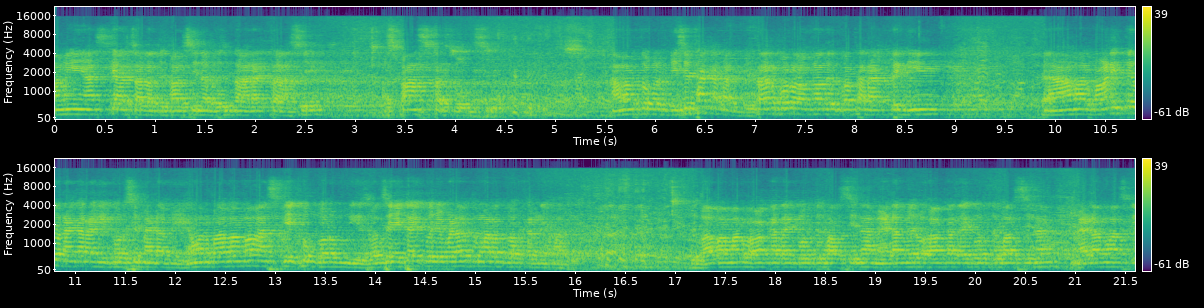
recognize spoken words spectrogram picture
আমি আজকে আর চালাতে পারছি না বুঝতে আর একটা আছে। পাঁচটা চলছে। আমার তো আবার বেঁচে থাকা লাগবে। তারপরও আপনাদের কথা রাখতে গিয়ে আমার বাড়িতেও রাগারাগি করছে ম্যাডামে। আমার বাবা মা আজকে খুব গরম দিয়েছে। বলছে, এটাই করে বেড়াও তোমার দরকার নেই আমার। বাবা মারও হক আদায় করতে পারছি না, ম্যাডামেরও হক আদায় করতে পারছি না। ম্যাডাম আজকে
